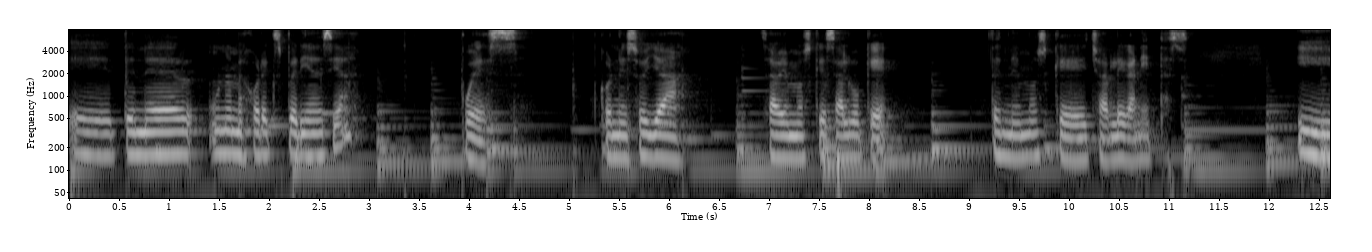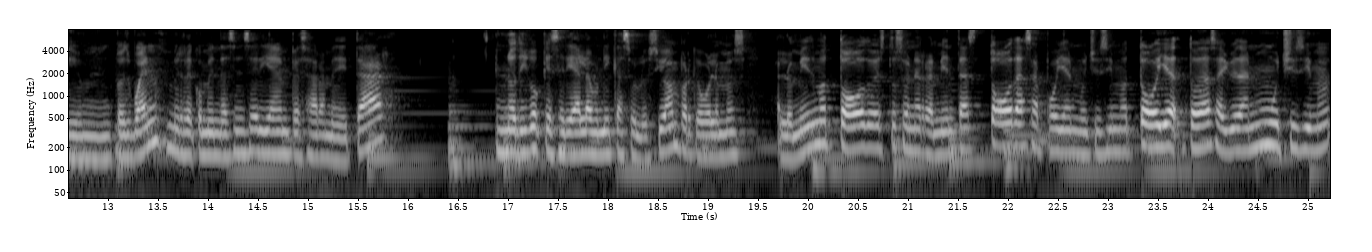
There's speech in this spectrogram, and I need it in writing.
eh, tener una mejor experiencia, pues con eso ya sabemos que es algo que tenemos que echarle ganitas. Y pues bueno, mi recomendación sería empezar a meditar. No digo que sería la única solución porque volvemos a lo mismo. Todo esto son herramientas, todas apoyan muchísimo, todas ayudan muchísimo,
